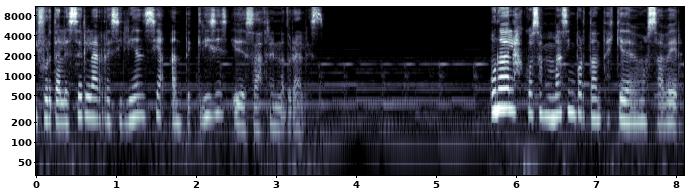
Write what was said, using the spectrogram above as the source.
y fortalecer la resiliencia ante crisis y desastres naturales. Una de las cosas más importantes que debemos saber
